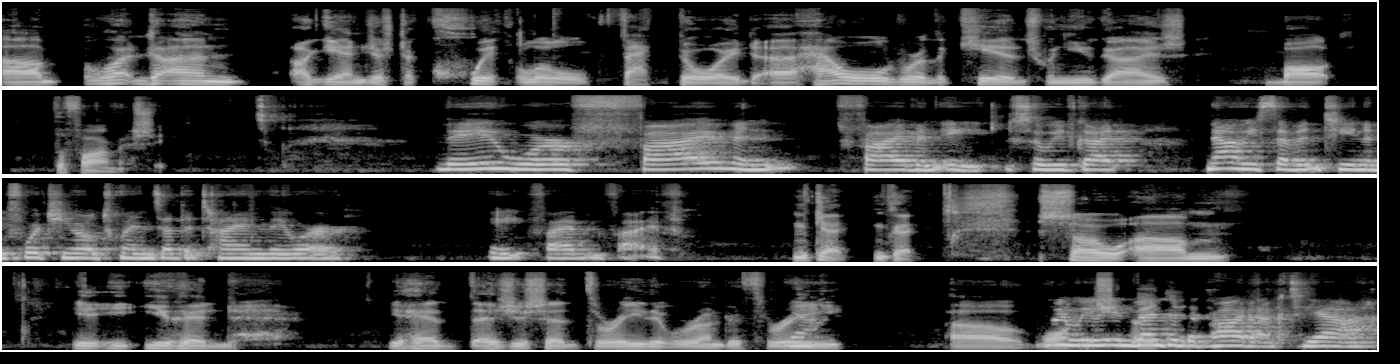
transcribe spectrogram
Um, what, and again, just a quick little factoid. Uh, how old were the kids when you guys bought the pharmacy? They were five and five and eight. So we've got now he's 17 and 14 year old twins. At the time, they were eight, five, and five. Okay. Okay. So, um, you, you had you had as you said three that were under three. Yeah. Uh, when we invented the product, yeah.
